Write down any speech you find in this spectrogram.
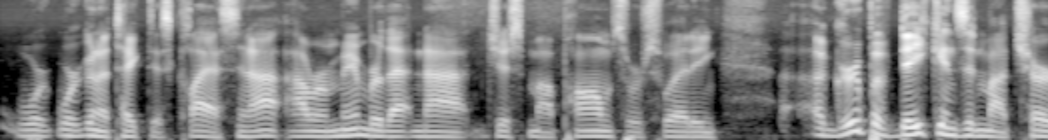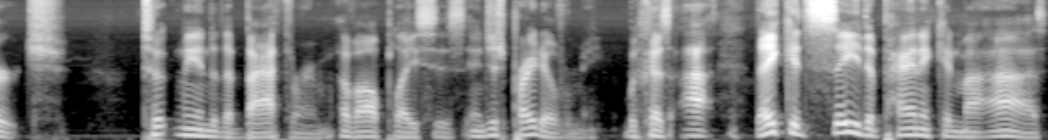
we're, we're going to take this class. And I, I remember that night, just my palms were sweating. A group of deacons in my church took me into the bathroom of all places and just prayed over me because I they could see the panic in my eyes.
